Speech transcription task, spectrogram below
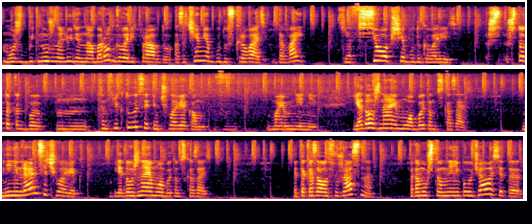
может быть, нужно людям наоборот говорить правду, а зачем я буду скрывать? Давай я все вообще буду говорить. Что-то как бы конфликтует с этим человеком, в моем мнении. Я должна ему об этом сказать. Мне не нравится человек, я должна ему об этом сказать. Это казалось ужасно, потому что у меня не получалось это.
